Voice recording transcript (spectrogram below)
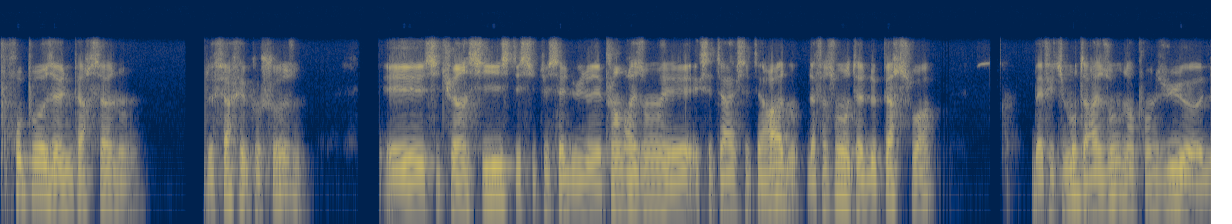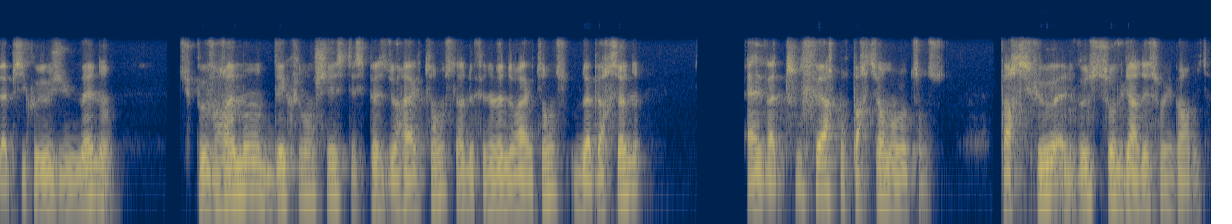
proposes à une personne de faire quelque chose, et si tu insistes et si tu essaies de lui donner plein de raisons, et, etc., etc., donc, la façon dont elle le perçoit, bah effectivement, tu as raison, d'un point de vue euh, de la psychologie humaine, tu peux vraiment déclencher cette espèce de réactance, là, de phénomène de réactance, où la personne, elle va tout faire pour partir dans l'autre sens. Parce qu'elle veut sauvegarder son libre arbitre.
